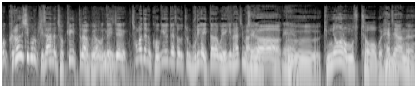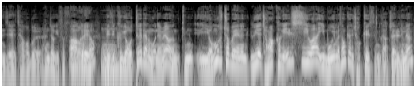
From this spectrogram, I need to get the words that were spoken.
뭐 그런 식으로 기사는 적혀 있더라고요. 근데 네. 이제 청와대는 거기에 대해서도 좀 무리가 있다라고 얘기는 하지만 제가 네. 그 김영한 업무 수첩을 해제하는 음. 이제 작업을 한 적이 있었어요. 아 그래요? 근데 음. 이제 그게 어떻게 되는 거냐면 김, 이 업무 수첩에는 위에 정확하게 일시와 이 모임의 성격이 적혀 있습니다. 그렇죠. 그러니까 예를 들면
